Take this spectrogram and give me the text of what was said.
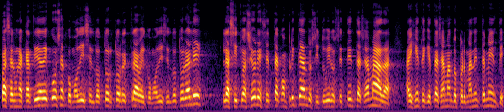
pasan una cantidad de cosas, como dice el doctor Torres Traba y como dice el doctor Ale, la situación se está complicando, si tuvieron 70 llamadas, hay gente que está llamando permanentemente,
